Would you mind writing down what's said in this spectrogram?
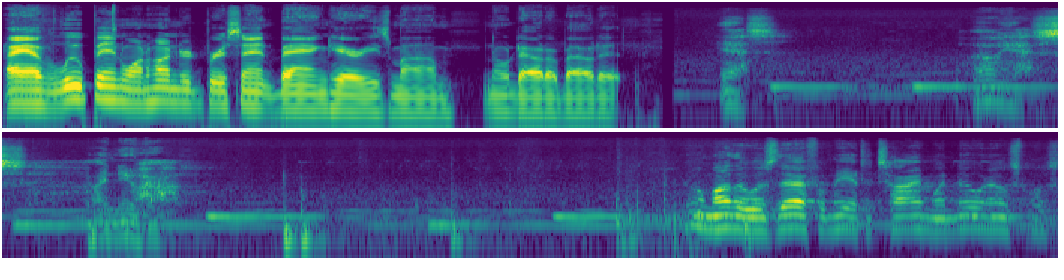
I have Lupin 100% banged Harry's mom. No doubt about it. Yes. Oh, yes. I knew how. Your mother was there for me at a time when no one else was.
